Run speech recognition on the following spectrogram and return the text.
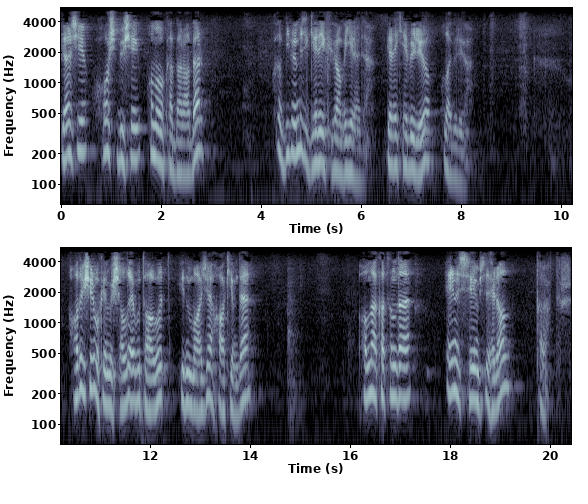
Gerçi hoş bir şey olmamakla beraber bilmemiz gerekiyor ama yine de. Gerekebiliyor, olabiliyor. Hadis-i Şerif okuyayım inşallah. Ebu Tavud İbn Mace Hakim'de Allah katında en sevimsiz helal taraktır.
